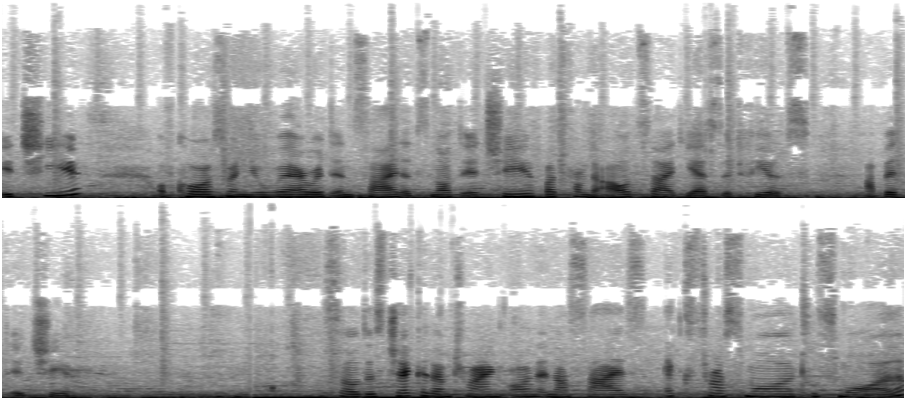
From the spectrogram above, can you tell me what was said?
itchy. Of course when you wear it inside it's not itchy but from the outside yes it feels a bit itchy. So this jacket I'm trying on in a size extra small to small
